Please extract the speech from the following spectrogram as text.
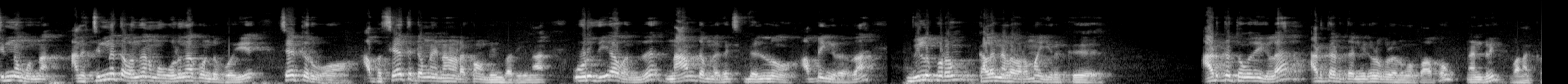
சின்னம் ஒன்றா அந்த சின்னத்தை வந்து நம்ம ஒழுங்காக கொண்டு போய் சேர்த்துருவோம். அப்போ சேர்த்துட்டோம்னா என்ன நடக்கும் அப்படின்னு பார்த்தீங்கன்னா உறுதியாக வந்து நாம் தமிழக கட்சி வெல்லும் அப்படிங்கிறது தான் விழுப்புரம் கலை நிலவரமாக இருக்குது அடுத்த தொகுதிகளை அடுத்தடுத்த நிகழ்வுகளை நம்ம பார்ப்போம். நன்றி வணக்கம்.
